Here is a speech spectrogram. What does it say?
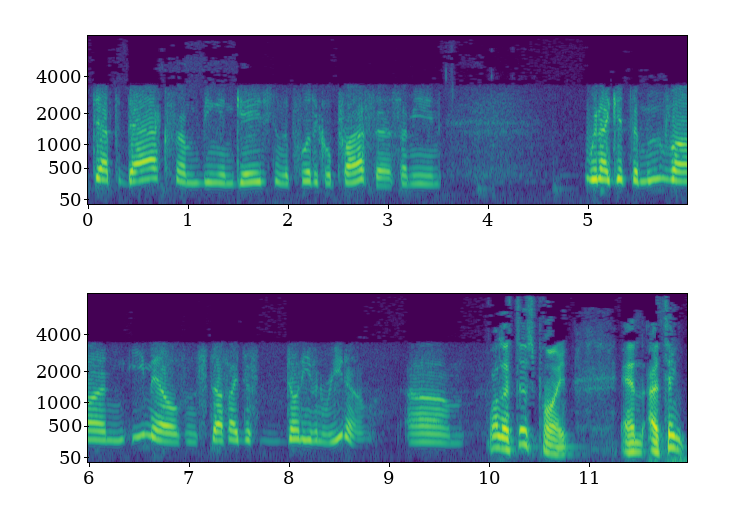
stepped back from being engaged in the political process. I mean when I get the move on emails and stuff, I just don't even read them. Um, Well, at this point, and I think,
